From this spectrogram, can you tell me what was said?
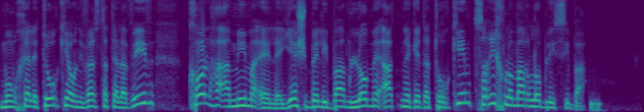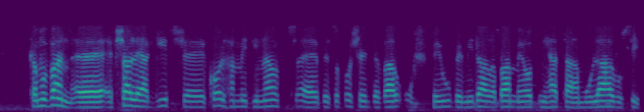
מומחה לטורקיה, אוניברסיטת תל אביב. כל העמים האלה, יש בליבם לא מעט נגד הטורקים, צריך לומר לא בלי סיבה. כמובן, אה, אפשר להגיד שכל המדינות אה, בסופו של דבר הושפעו במידה רבה מאוד מהתעמולה הרוסית.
